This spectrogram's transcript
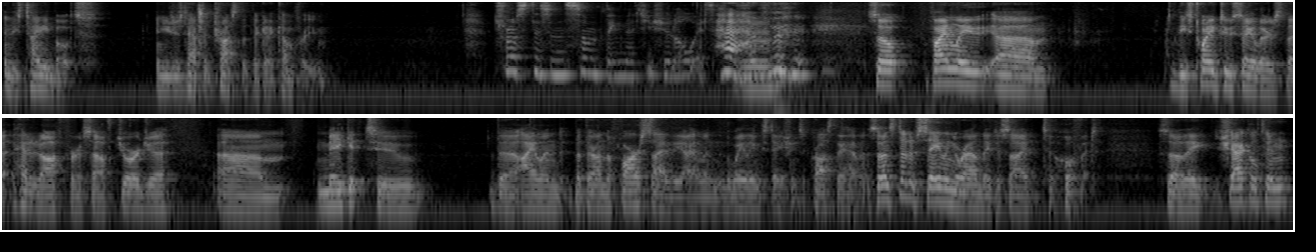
in these tiny boats, and you just have to trust that they're going to come for you. Trust isn't something that you should always have. Mm-hmm. So finally, um, these 22 sailors that headed off for South Georgia um, make it to the island, but they're on the far side of the island, and the whaling stations across the island. So instead of sailing around, they decide to hoof it. So they Shackleton,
